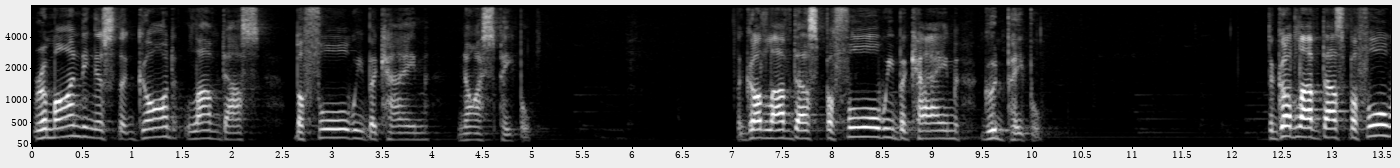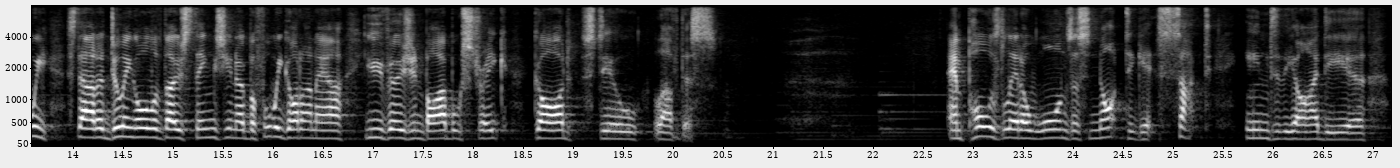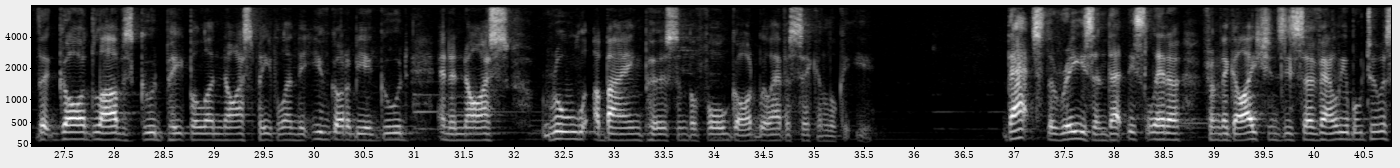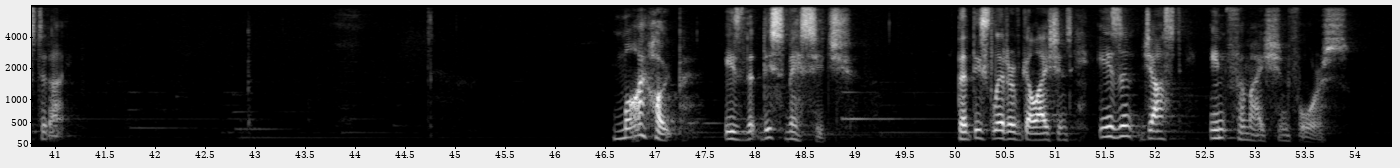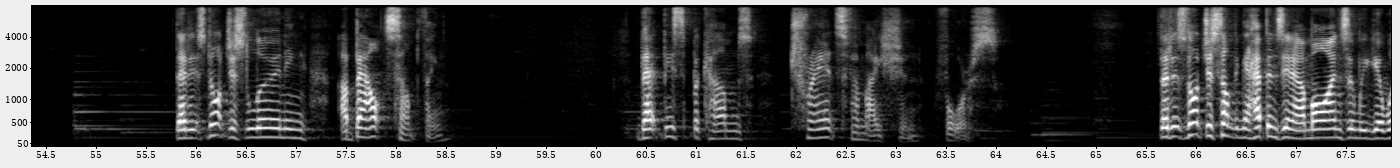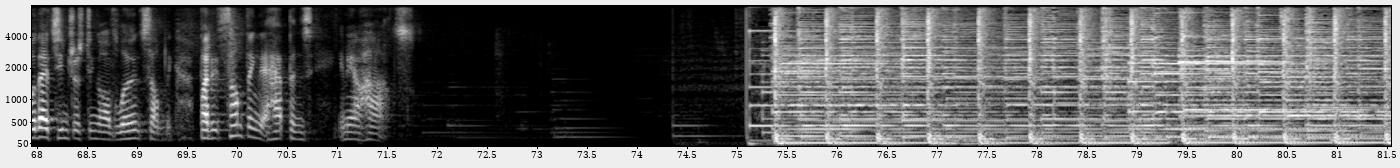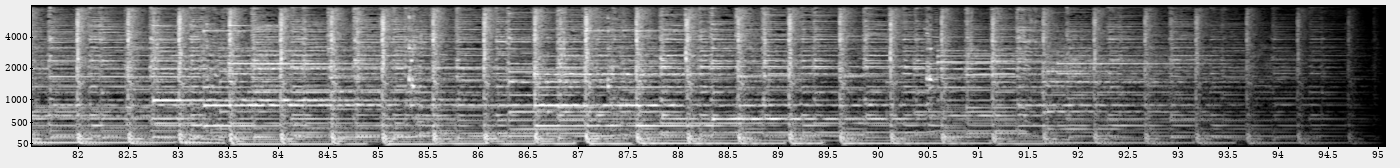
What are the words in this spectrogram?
Reminding us that God loved us before we became nice people. That God loved us before we became good people. That God loved us before we started doing all of those things, you know, before we got on our YouVersion Bible streak, God still loved us. And Paul's letter warns us not to get sucked into the idea that God loves good people and nice people and that you've got to be a good and a nice, rule obeying person before God will have a second look at you. That's the reason that this letter from the Galatians is so valuable to us today. My hope is that this message, that this letter of Galatians, isn't just information for us. That it's not just learning about something, that this becomes transformation for us. That it's not just something that happens in our minds and we go, well, that's interesting, I've learned something, but it's something that happens in our hearts.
